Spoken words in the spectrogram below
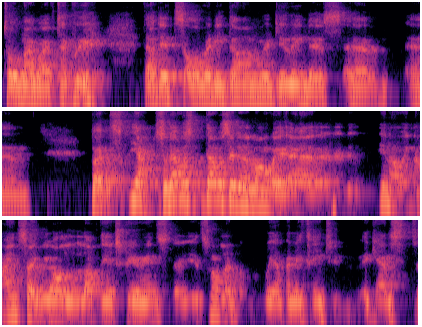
told my wife that we that it's already done. We're doing this. Um, um, but yeah, so that was that was it in a long way. You know, in hindsight, we all love the experience. It's not like we have anything to, against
